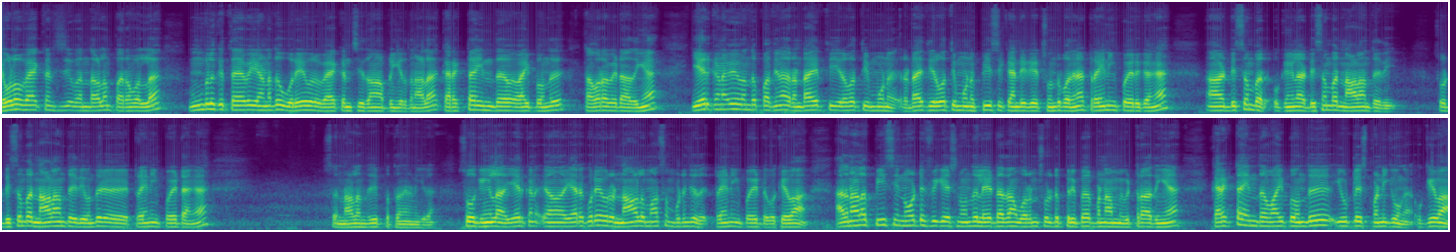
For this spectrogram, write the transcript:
எவ்வளோ வேக்கன்சி வந்தாலும் பரவாயில்ல. உங்களுக்கு தேவையானது ஒரே ஒரு வேக்கன்சி தான் அப்படிங்கிறதுனால கரெக்டாக இந்த வாய்ப்பை வந்து தவற விடாதீங்க. ஏற்கனவே வந்து பார்த்திங்கன்னா ரெண்டாயிரத்தி இருபத்தி மூணு ரெண்டாயிரத்தி இருபத்தி மூணு பிசி கேண்டிடேட்ஸ் வந்து பார்த்தீங்கன்னா ட்ரைனிங் போயிருக்காங்க. டிசம்பர் ஓகேங்களா? டிசம்பர் நாலாம் தேதி. ஸோ டிசம்பர் நாலாம் தேதி வந்து ட்ரைனிங் போயிட்டாங்க. ஸோ நாலாந்தேதி பத்தாம் நினைக்கிறேன். ஸோ ஓகேங்களா? ஏற்கனவே ஏறக்குறைய ஒரு நாலு மாதம் முடிஞ்சது ட்ரைனிங் போயிட்டு ஓகேவா அதனால் பிசி நோட்டிஃபிகேஷன் வந்து லேட்டாக தான் வரும்னு சொல்லிட்டு ப்ரிப்பேர் பண்ணாமல் விட்டுறாதீங்க. கரெக்டாக இந்த வாய்ப்பை வந்து யூட்டிலைஸ் பண்ணிக்கோங்க ஓகேவா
